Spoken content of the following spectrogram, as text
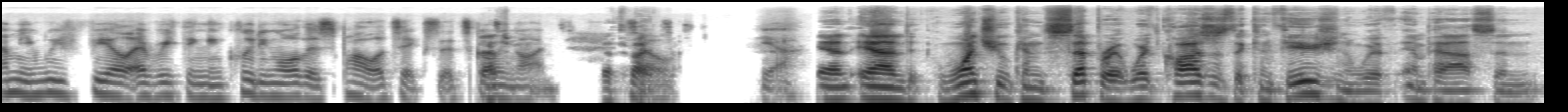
I mean, we feel everything, including all this politics that's That's going on. That's right. So, yeah. And and once you can separate what causes the confusion with empaths and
